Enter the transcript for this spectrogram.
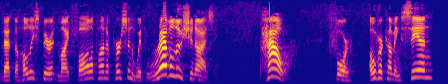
that the Holy Spirit might fall upon a person with revolutionizing power for overcoming sin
